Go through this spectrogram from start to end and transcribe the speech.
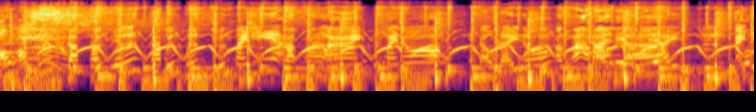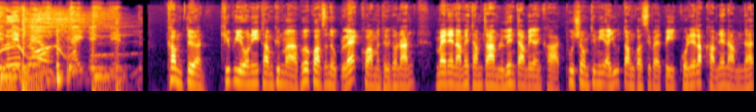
เอาเอาพึ่งกับกับพึ่งกับพึ่งพึ่งพึ่งไปเนี่ยกลับพึ่งไม่พึ่งไม่น้องเก่าเลยน้องเอามาไม่เร็วเลยใจเย็นๆแล้วใจเย็นๆคำเตือน คลิปวิดีโอนี้ทำขึ้นมาเพื่อความสนุกและความบันเทิงเท่านั้น ไม่แนะนำให้ทำตามหรือเล่นตามเป็นอันขาด ผู้ชมที่มีอายุต่ำกว่า 18 ปีควรได้รับคำแนะนำนะ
